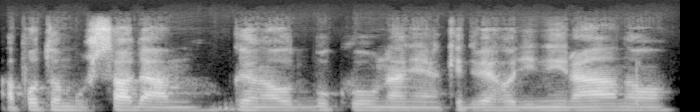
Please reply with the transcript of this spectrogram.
a potom už sadám k notebooku na nejaké dve hodiny ráno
